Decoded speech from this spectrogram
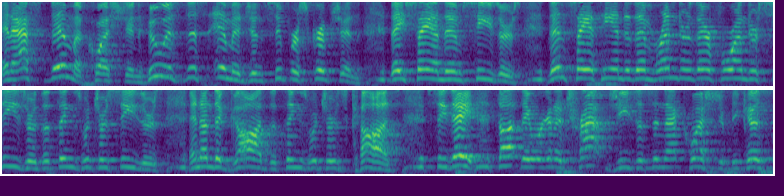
and asked them a question Who is this image and superscription? They say unto them, Caesar's. Then saith he unto them, Render therefore unto Caesar the things which are Caesar's, and unto God the things which are God's. See, they thought they were going to trap Jesus in that question because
